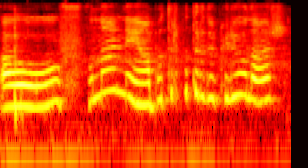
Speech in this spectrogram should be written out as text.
Of, bunlar ne ya? Patır patır dökülüyorlar.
